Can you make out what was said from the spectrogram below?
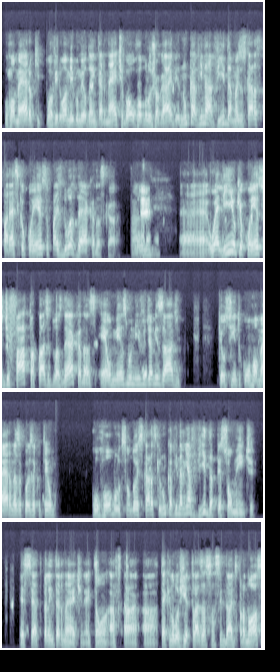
O Romero, que pô, virou um amigo meu da internet, igual o Rômulo Jogaib, nunca vi na vida, mas os caras parece que eu conheço faz duas décadas, cara. Tá? É. É, o Elinho, que eu conheço de fato há quase duas décadas, é o mesmo nível de amizade que eu sinto com o Romero, a mesma coisa que eu tenho com o Rômulo, que são dois caras que eu nunca vi na minha vida pessoalmente exceto pela internet, né? Então a, a, a tecnologia traz as facilidades para nós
